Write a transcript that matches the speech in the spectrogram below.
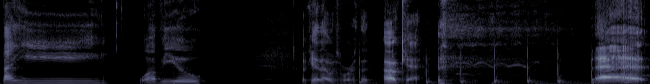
Bye. Love you. Okay, that was worth it. Okay. that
